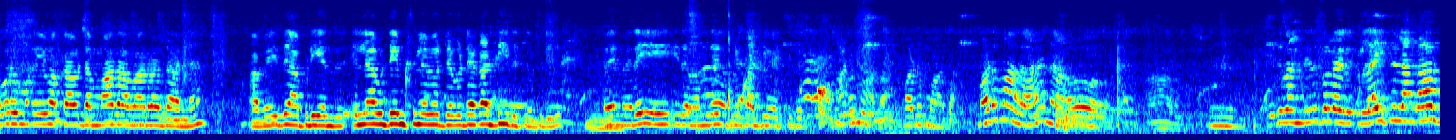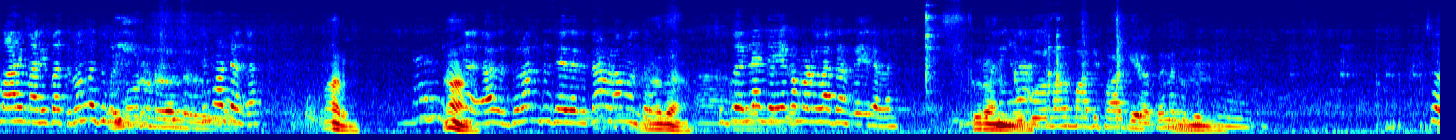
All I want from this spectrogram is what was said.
ஒரு முறையும் அக்காவிட்ட மாதா வர்றதான்னு. அப்போ இது அப்படி இருந்தது. எல்லா விட்டையும் சில விட்ட விட்ட கட்டி இருக்கு இப்படி. அதே மாதிரி இதை வந்து அப்படி கட்டி வச்சிருக்கு மடுமாதா மடுமாதா. மடுமாதா என்ன? ஓ. இது வந்து இதுக்குள்ள இருக்கு. லைட் எல்லாம் கலர் மாறி மாறி பார்த்து வாங்க ரிமோட்டுங்க மாறும். ஆ. அது துறந்து செய்தது தான் அவ்வளோ வந்து இப்போ எல்லாம் இந்த இயக்க மாடலாக தான் செய்கிறவன் துறந்து. ஒரு நாள் மாற்றி பார்க்கிறேன் அப்ப என்ன சொல்றது? ஸோ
